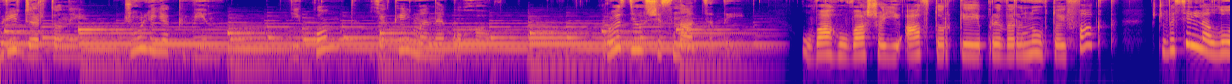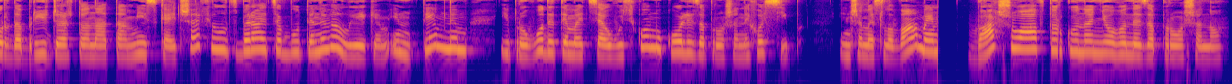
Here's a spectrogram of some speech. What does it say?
Бріджертони Джулія Квін Віконт, який мене кохав. Розділ 16. Увагу вашої авторки привернув той факт, що весілля лорда Бріджертона та міс Кейт Шеффілд збирається бути невеликим, інтимним і проводитиметься у вузькому колі запрошених осіб. Іншими словами, вашу авторку на нього не запрошено.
